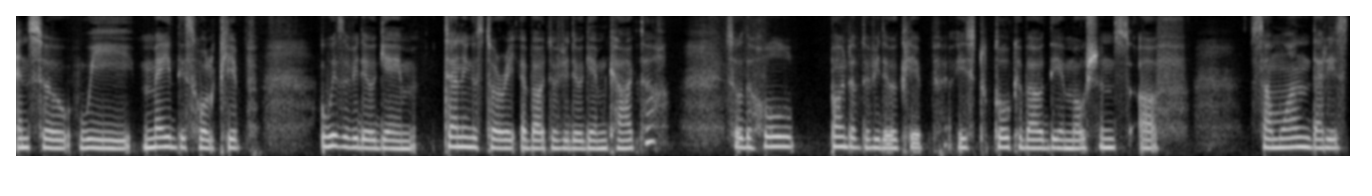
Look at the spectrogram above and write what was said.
And so we made this whole clip with a video game telling a story about a video game character. So the whole point of the video clip is to talk about the emotions of someone that is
